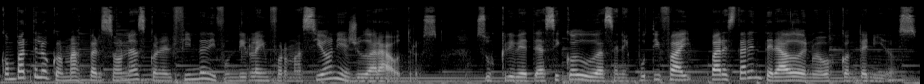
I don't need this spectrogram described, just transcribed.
compártelo con más personas con el fin de difundir la información y ayudar a otros. Suscríbete a Psicodudas en Spotify para estar enterado de nuevos contenidos.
